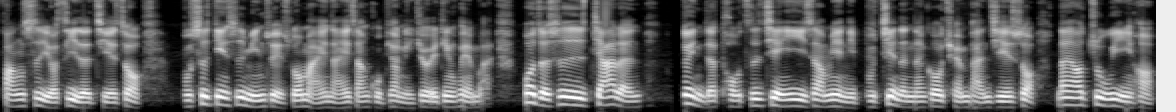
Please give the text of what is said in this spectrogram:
方式，有自己的节奏，不是电视名嘴说买哪一张股票你就一定会买，或者是家人。对你的投资建议上面，你不见得能够全盘接受，那要注意哈。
